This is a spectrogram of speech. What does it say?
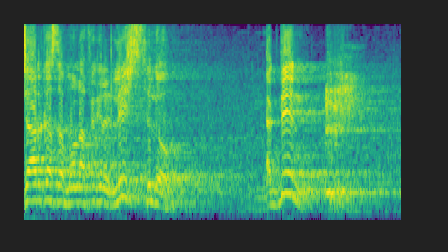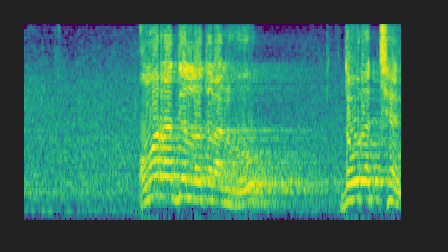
যার কাছে মোনাফিকের লিস্ট ছিল, একদিন ওমর রাজি আল্লাহ তালহু দৌড়াচ্ছেন,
